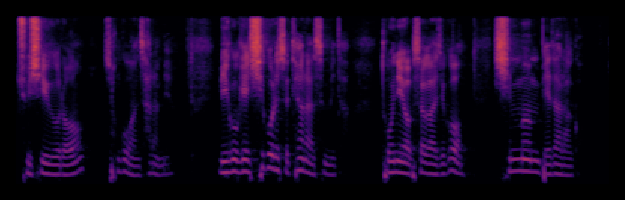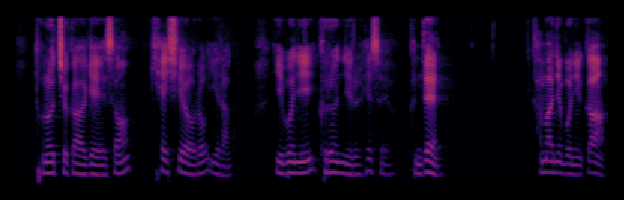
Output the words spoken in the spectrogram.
주식으로 성공한 사람이에요. 미국의 시골에서 태어났습니다. 돈이 없어가지고 신문 배달하고 도너츠 가게에서 캐시어로 일하고 이분이 그런 일을 했어요. 근데 가만히 보니까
